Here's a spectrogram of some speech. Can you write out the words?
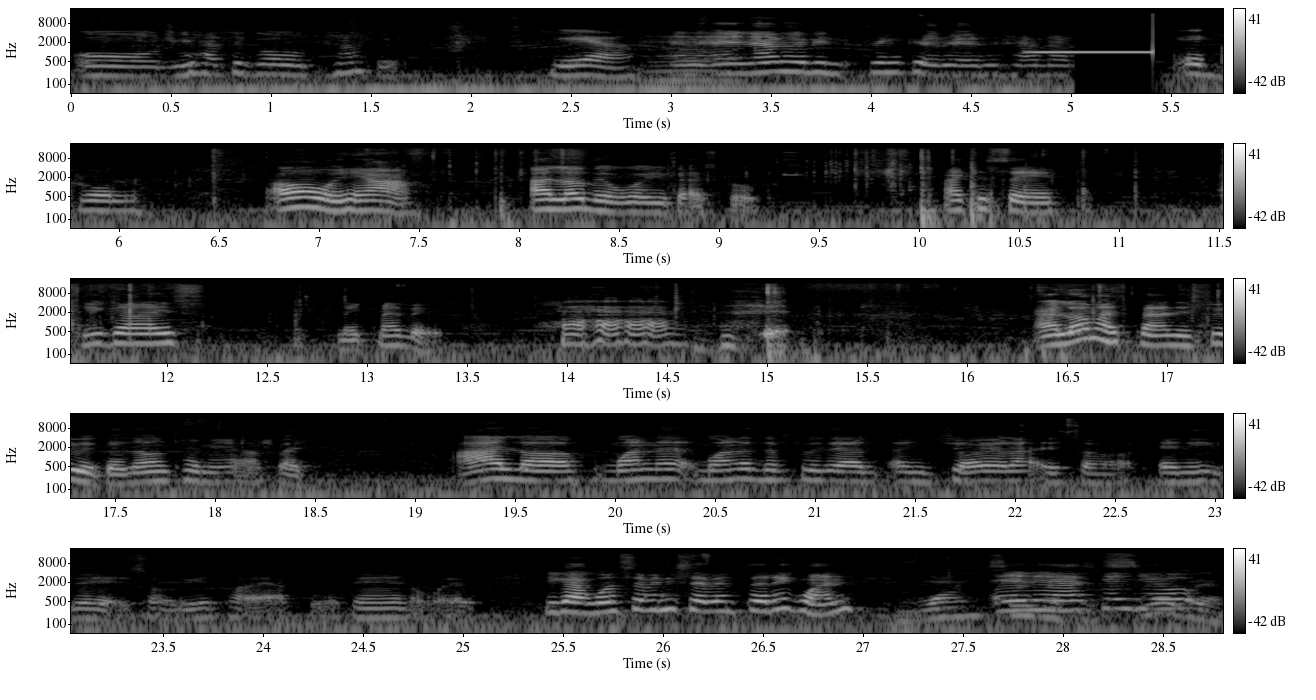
or, or you have to go Tampa. Yeah. And, and I don't even think that they have that. Egg roll. Oh, yeah. I love the way you guys cook. I can say, you guys make my day. I love my Spanish food because don't tell me off, but I love one of, one of the food that I enjoy a lot is uh, any day it's Oriental, Philippine or whatever. You got 177.31 One and they're asking you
